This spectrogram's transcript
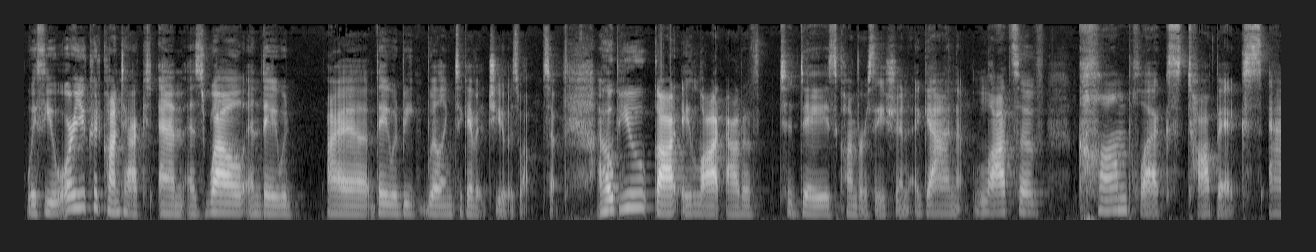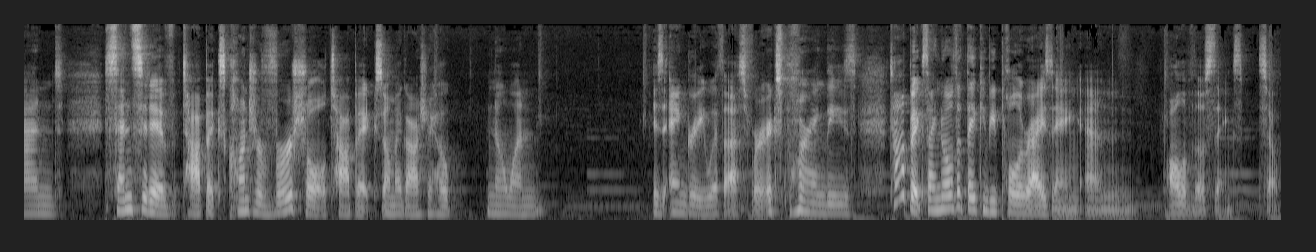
with you. Or you could contact Em as well and they would uh, they would be willing to give it to you as well. So I hope you got a lot out of today's conversation. Again, lots of complex topics and sensitive topics, controversial topics. Oh my gosh, I hope no one is angry with us for exploring these topics. I know that they can be polarizing and all of those things. So,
